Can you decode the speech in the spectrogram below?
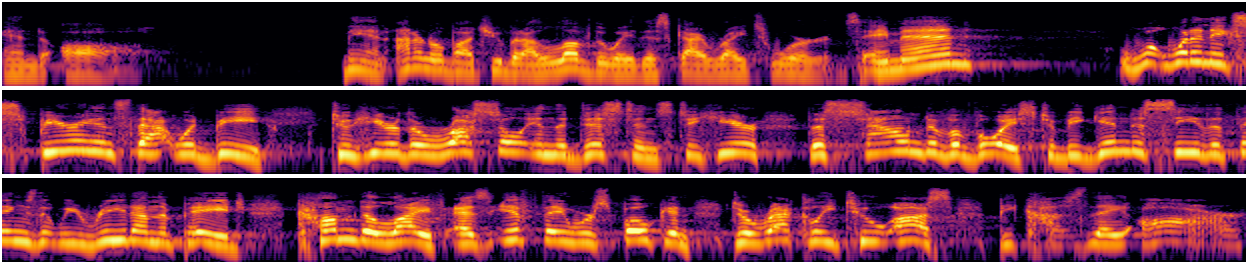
and all. Man, I don't know about you, but I love the way this guy writes words. Amen? What, what, an experience that would be to hear the rustle in the distance, to hear the sound of a voice, to begin to see the things that we read on the page come to life as if they were spoken directly to us because they are.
